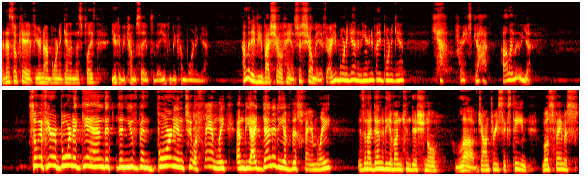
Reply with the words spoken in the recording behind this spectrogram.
And that's okay. If you're not born again in this place, you can become saved today. You can become born again. How many of you, by show of hands, just show me, if, are you born again in here? Anybody born again? Yeah, praise God. Hallelujah. So if you're born again, then you've been born into a family, and the identity of this family is an identity of unconditional love. John 3:16, most famous,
